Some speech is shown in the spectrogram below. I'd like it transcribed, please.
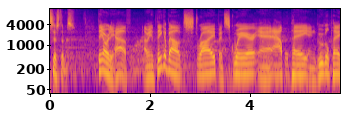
systems? They already have. I mean, think about Stripe and Square and Apple Pay and Google Pay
